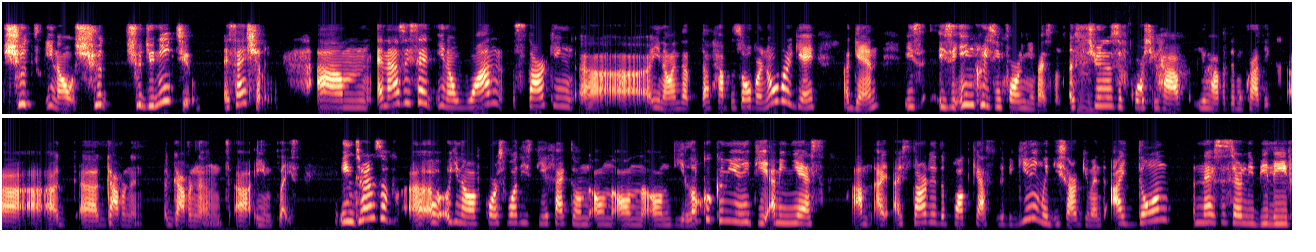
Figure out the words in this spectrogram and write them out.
should you know should should you need to essentially um, and as I said, you know, one starting, uh, you know, and that, that happens over and over again, again, is is increasing foreign investment. As mm. soon as, of course, you have you have a democratic uh, uh, uh governance governance uh, in place. In terms of uh, you know of course what is the effect on on on, on the local community i mean yes um, I, I started the podcast at the beginning with this argument i don't necessarily believe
